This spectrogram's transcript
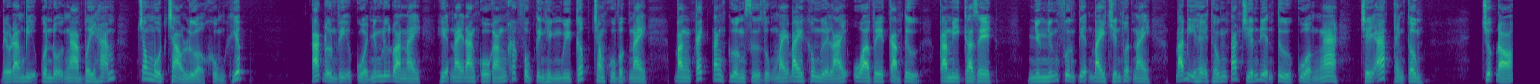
đều đang bị quân đội Nga vây hãm trong một chảo lửa khủng khiếp. Các đơn vị của những lữ đoàn này hiện nay đang cố gắng khắc phục tình hình nguy cấp trong khu vực này bằng cách tăng cường sử dụng máy bay không người lái UAV cảm tử kamikaze. Nhưng những phương tiện bay chiến thuật này đã bị hệ thống tác chiến điện tử của Nga chế áp thành công. Trước đó,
